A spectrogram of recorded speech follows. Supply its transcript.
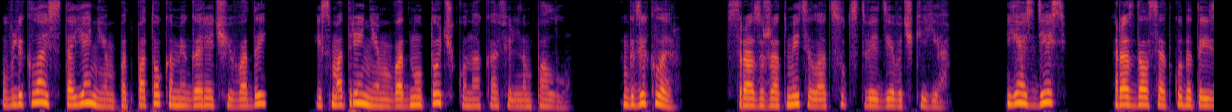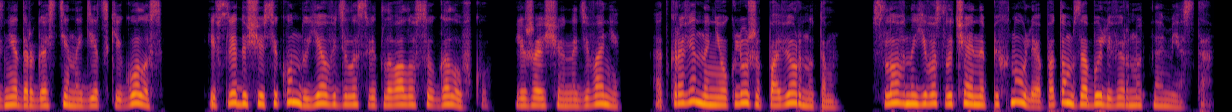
Увлеклась стоянием под потоками горячей воды и смотрением в одну точку на кафельном полу. «Где Клэр?» Сразу же отметила отсутствие девочки я. «Я здесь», — раздался откуда-то из недр гостиной детский голос, и в следующую секунду я увидела светловолосую головку, лежащую на диване откровенно неуклюже повернутом, словно его случайно пихнули, а потом забыли вернуть на место.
